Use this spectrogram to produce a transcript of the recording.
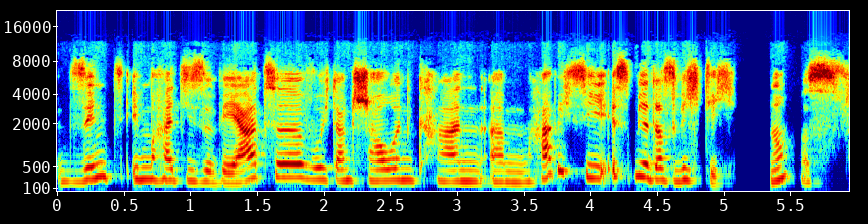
sind eben halt diese Werte, wo ich dann schauen kann, ähm, habe ich sie, ist mir das wichtig? Ne? Das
